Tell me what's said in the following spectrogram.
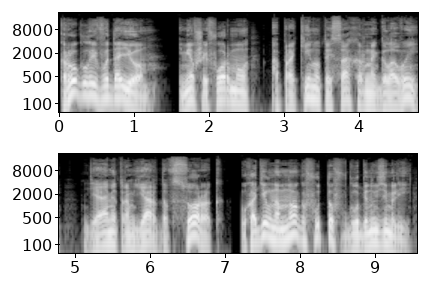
Круглый водоем, имевший форму опрокинутой сахарной головы диаметром ярдов 40, уходил на много футов в глубину земли —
